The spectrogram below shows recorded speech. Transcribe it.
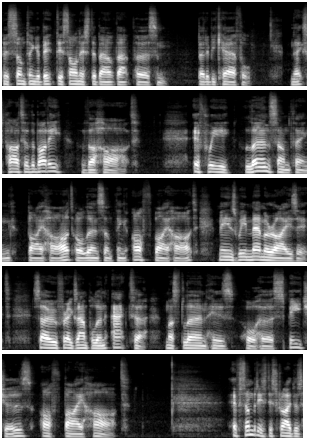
There's something a bit dishonest about that person. Better be careful. Next part of the body, the heart. If we learn something by heart or learn something off by heart means we memorize it. So, for example, an actor must learn his or her speeches off by heart if somebody is described as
